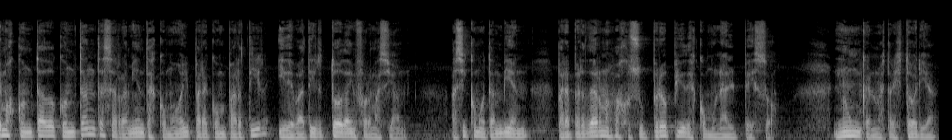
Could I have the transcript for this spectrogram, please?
hemos contado con tantas herramientas como hoy para compartir y debatir toda información, así como también para perdernos bajo su propio y descomunal peso. Nunca en nuestra historia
